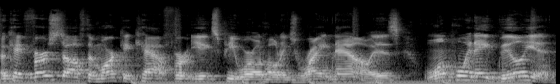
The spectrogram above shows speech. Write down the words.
Okay, first off, the market cap for eXp World Holdings right now is 1.8 billion.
